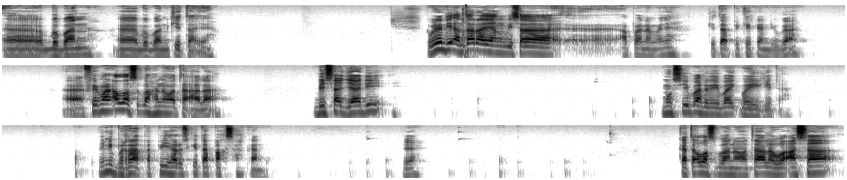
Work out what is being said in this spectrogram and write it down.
uh, beban uh, beban kita ya. Kemudian di antara yang bisa uh, apa namanya kita pikirkan juga uh, firman Allah Subhanahu wa taala bisa jadi musibah lebih baik bagi kita. Ini berat tapi harus kita paksakan. Ya. Kata Allah Subhanahu wa taala wa asa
